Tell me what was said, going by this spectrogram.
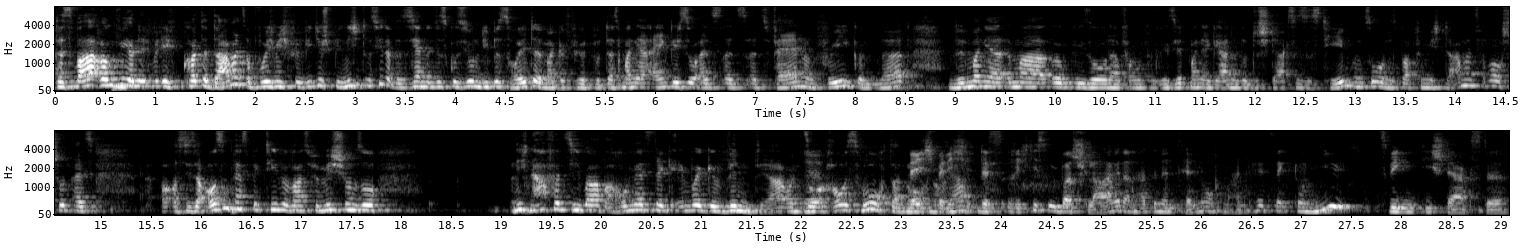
Das war irgendwie, und ich, ich konnte damals, obwohl ich mich für Videospiele nicht interessiert habe, das ist ja eine Diskussion, die bis heute immer geführt wird, dass man ja eigentlich so als, als, als Fan und Freak und Nerd will man ja immer irgendwie so, oder favorisiert man ja gerne so das stärkste System und so. Und das war für mich damals aber auch schon als, aus dieser Außenperspektive war es für mich schon so, nicht nachvollziehbar, warum jetzt der Gameboy gewinnt, ja, und so Ja. haushoch dann Nee, auch ich, noch, wenn ja. ich das richtig so überschlage, dann hatte Nintendo auf dem Handheld-Sektor nie zwingend die stärkste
